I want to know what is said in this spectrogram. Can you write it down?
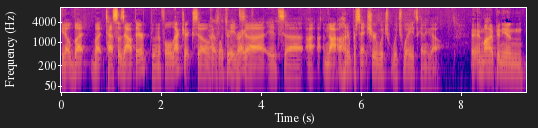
you know, but but Tesla's out there doing a full electric, so Tesla too, it's, right? Uh, it's uh, I, am not 100% sure which which way it's going to go. In my opinion,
